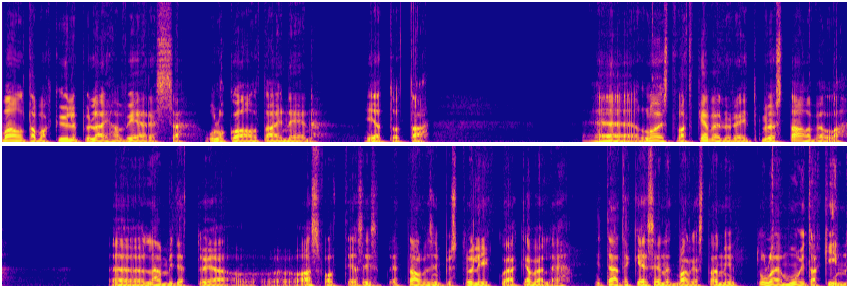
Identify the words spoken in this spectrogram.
valtava kylpylä ihan vieressä ulkoaltaineen ja tota, loistavat kävelyreit myös talvella, lämmitettyjä asfalttia, siis että talvisin pystyy liikkua ja kävelee. Niin tämä tekee sen, että Barkastaan niin tulee muitakin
